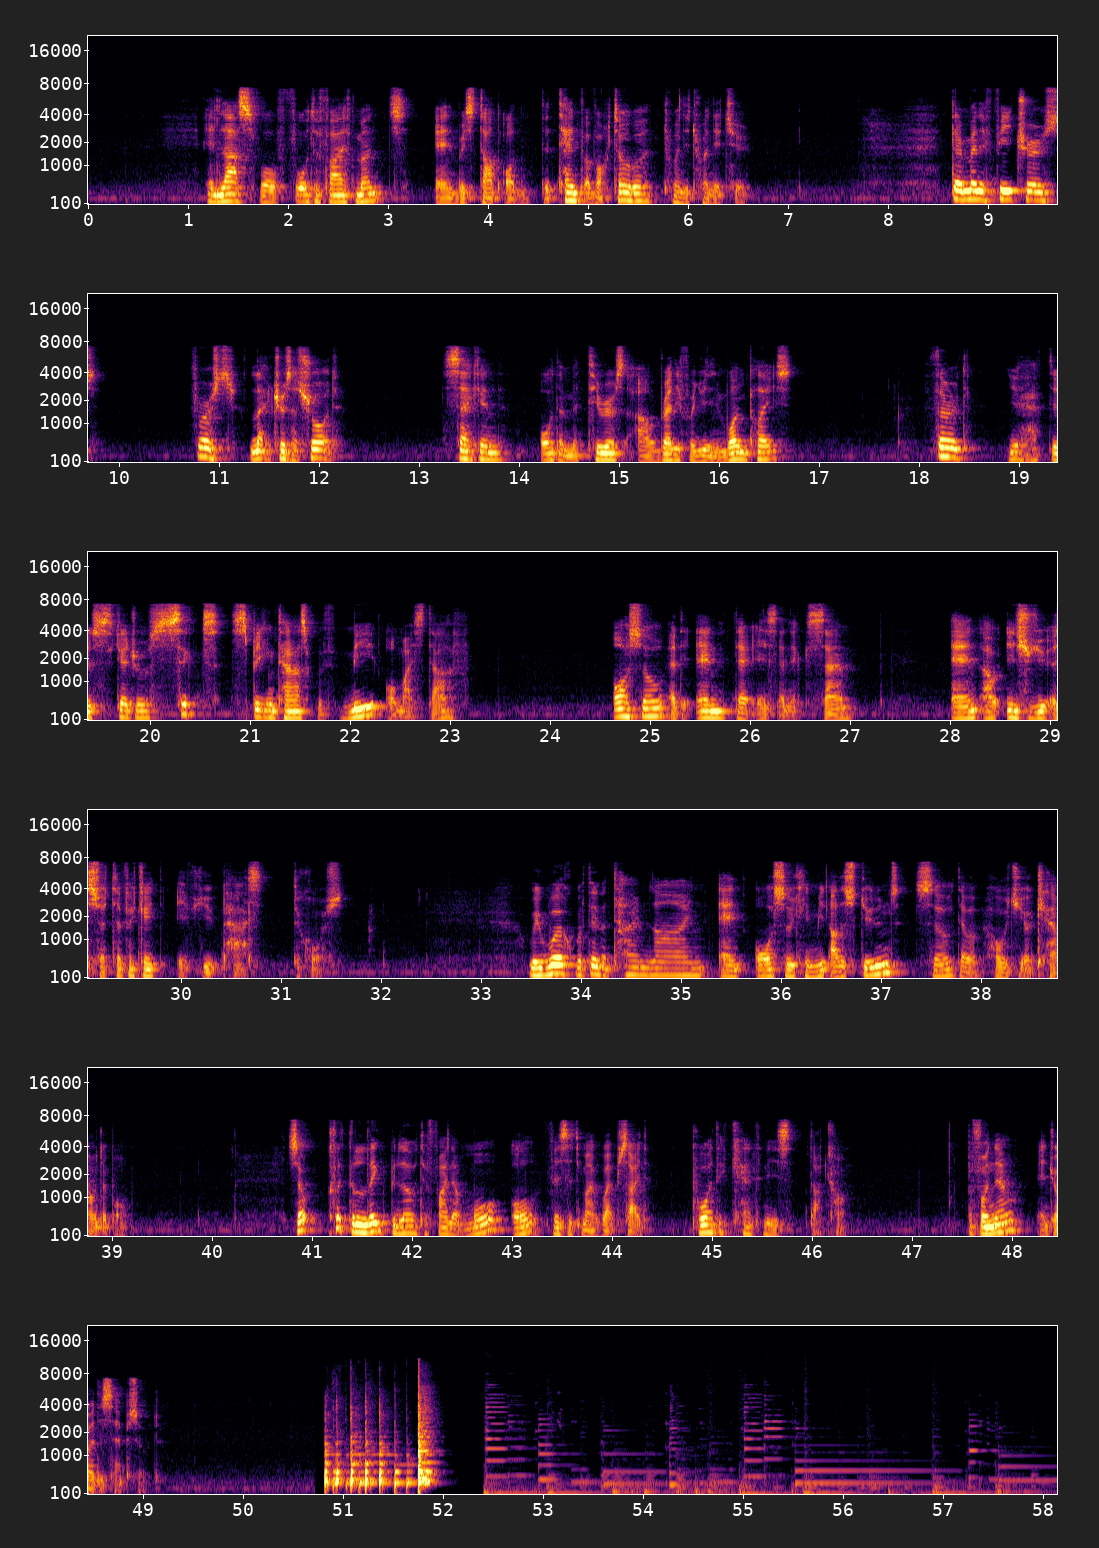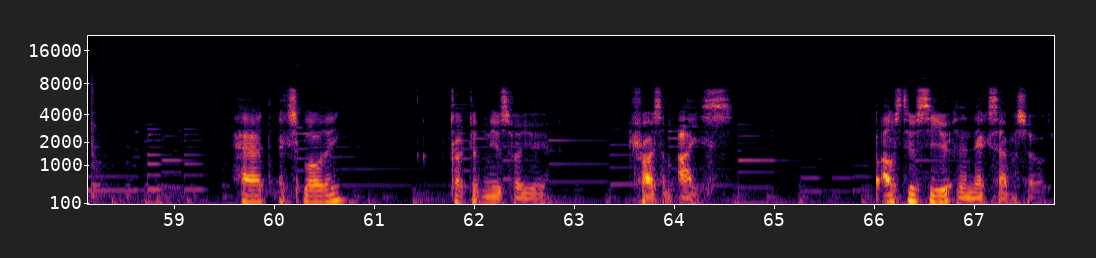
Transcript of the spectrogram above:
It lasts for 4 to 5 months and we start on the 10th of October 2022. There are many features. First, lectures are short. Second, all the materials are ready for you in one place. Third, you have to schedule six speaking tasks with me or my staff. Also, at the end, there is an exam, and I'll issue you a certificate if you pass the course. We work within a timeline, and also you can meet other students, so they will hold you accountable. So, click the link below to find out more, or visit my website, poeticcantonese.com. But for now, enjoy this episode. Head exploding? Got good news for you. Try some ice. But I'll still see you in the next episode.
